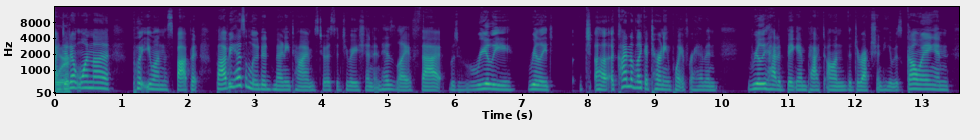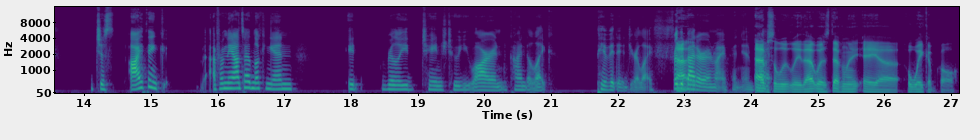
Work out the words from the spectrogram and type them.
I didn't want to put you on the spot, but Bobby has alluded many times to a situation in his life that was really really uh, a kind of like a turning point for him and really had a big impact on the direction he was going and just I think uh, from the outside looking in it really changed who you are and kind of like pivoted your life for the Uh, better in my opinion. But- Absolutely, that was definitely a uh, a wake up call.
